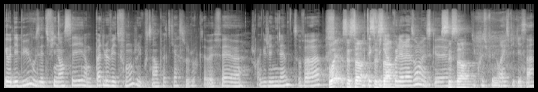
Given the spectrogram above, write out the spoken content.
Et au début, vous êtes financé, donc pas de levée de fonds. J'ai écouté un podcast le jour que tu avais fait, euh, je crois que Jenny Lem, sauf erreur. Ouais, c'est ça, Vous c'est t'expliquer un ça. peu les raisons, est-ce que C'est ça. du coup tu peux nous réexpliquer ça?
